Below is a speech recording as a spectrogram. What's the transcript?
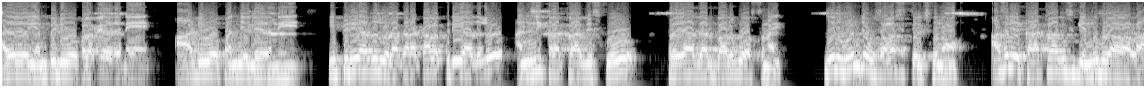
అదేవిధంగా ఎంపీడీఓ పలకలేదని ఆర్డీఓ పనిచేయలేదని ఈ ఫిర్యాదులు రకరకాల ఫిర్యాదులు అన్ని కలెక్టర్ ఆఫీస్కు ప్రజా దర్బారుకు వస్తున్నాయి. దీని గురించి ఒక సమస్య తెలుసుకున్నాం అసలు ఈ కలెక్టర్ ఆఫీస్కి ఎందుకు రావాలా?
